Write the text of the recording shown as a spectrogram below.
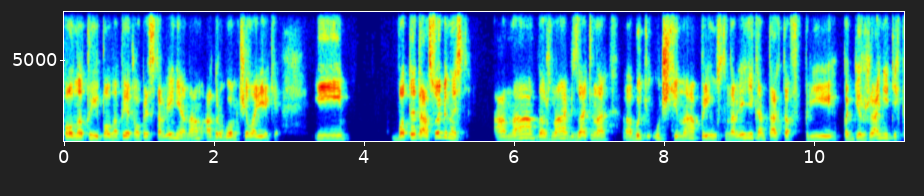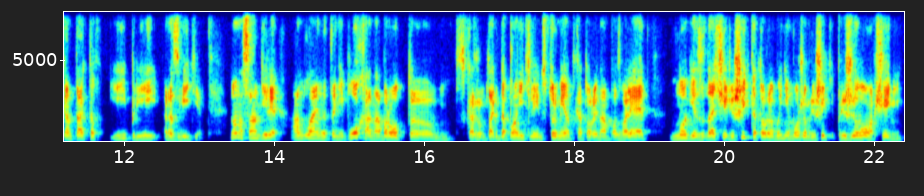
полноты, полноты этого представления нам о другом человеке. И вот эта особенность, она должна обязательно а, быть учтена при установлении контактов, при поддержании этих контактов и при развитии. Но на самом деле онлайн это неплохо, а наоборот, э, скажем так, дополнительный инструмент, который нам позволяет многие задачи решить, которые мы не можем решить при живом общении.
